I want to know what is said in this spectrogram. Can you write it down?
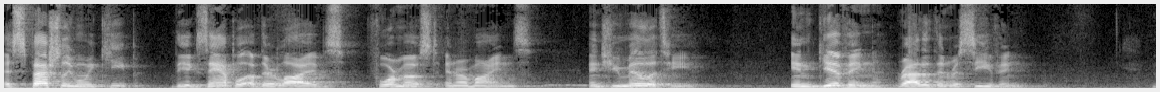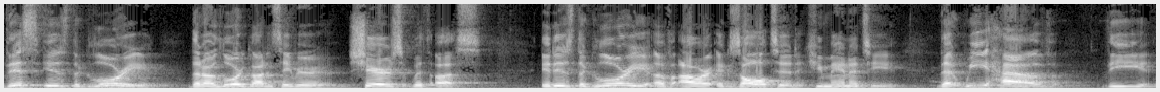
especially when we keep the example of their lives foremost in our minds, and humility in giving rather than receiving. This is the glory that our Lord God and Savior shares with us it is the glory of our exalted humanity that we have the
